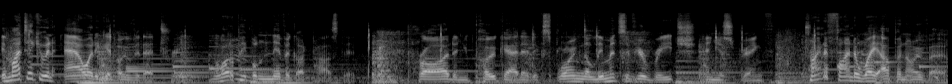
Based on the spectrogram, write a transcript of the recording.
It might take you an hour to get over that tree, and a lot of people never got past it. You prod and you poke at it, exploring the limits of your reach and your strength, trying to find a way up and over.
